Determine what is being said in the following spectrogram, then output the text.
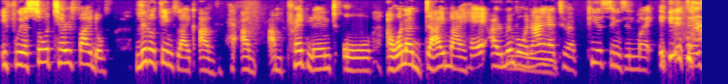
if we are so terrified of little things like I've, I've I'm pregnant or I want to dye my hair. I remember when I Mm. had to have piercings in my ears,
